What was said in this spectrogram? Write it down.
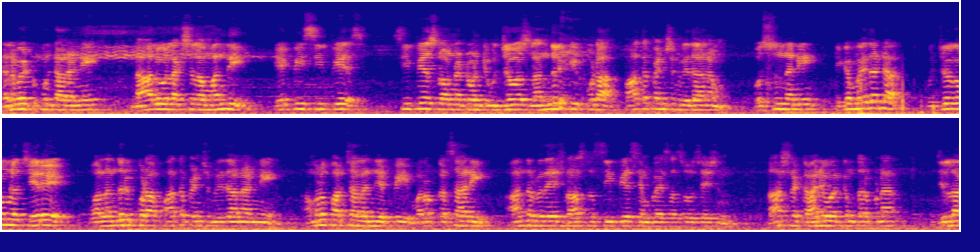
నిలబెట్టుకుంటారని నాలుగు లక్షల మంది ఏపీ సిపిఎస్లో ఉన్నటువంటి ఉద్యోగస్తులందరికీ కూడా పాత పెన్షన్ విధానం వస్తుందని ఇక మీదట ఉద్యోగంలో చేరే వాళ్ళందరికీ కూడా పాత పెన్షన్ విధానాన్ని అమలుపరచాలని చెప్పి మరొకసారి ఆంధ్రప్రదేశ్ రాష్ట్ర సిపిఎస్ ఎంప్లాయీస్ అసోసియేషన్ రాష్ట్ర కార్యవర్గం తరఫున జిల్లా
